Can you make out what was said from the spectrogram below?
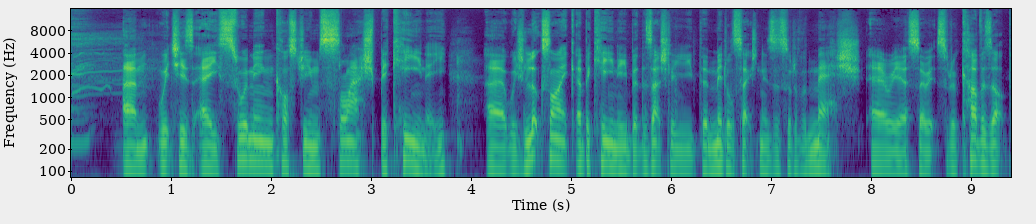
um, which is a swimming costume slash bikini uh, which looks like a bikini, but there's actually the middle section is a sort of a mesh area, so it sort of covers up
